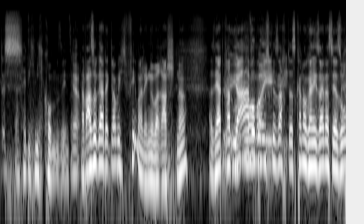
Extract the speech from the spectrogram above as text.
Das- das hätte ich nicht kommen sehen. Ja. Da war sogar, glaube ich, Femerling überrascht, ne? Also der hat gerade Ja, ja, wobei- gesagt, das kann doch gar nicht sein, dass er so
